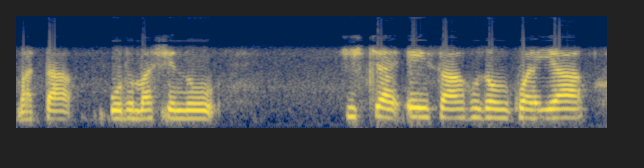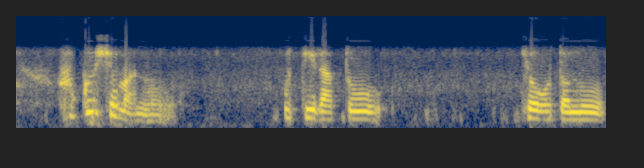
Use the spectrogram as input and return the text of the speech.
また、ウルマ市のシシャエーサー保存会や福島のウティラと京都の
